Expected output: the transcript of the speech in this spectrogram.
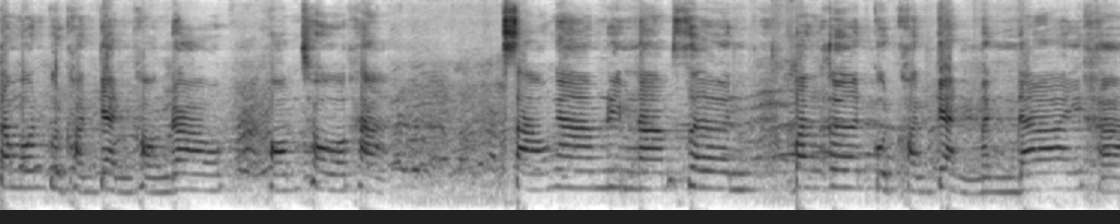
ตำบลกุดขอนแก่นของเราพร้อมโชว์ค่ะ สาวงามริมน้ำเซิน บังเอิญกุดขอนแก่นมันได้ค่ะ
